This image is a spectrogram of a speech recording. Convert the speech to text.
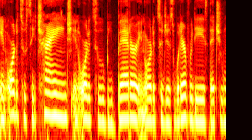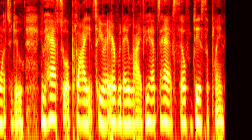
in order to see change, in order to be better, in order to just whatever it is that you want to do, you have to apply it to your everyday life. You have to have self discipline.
